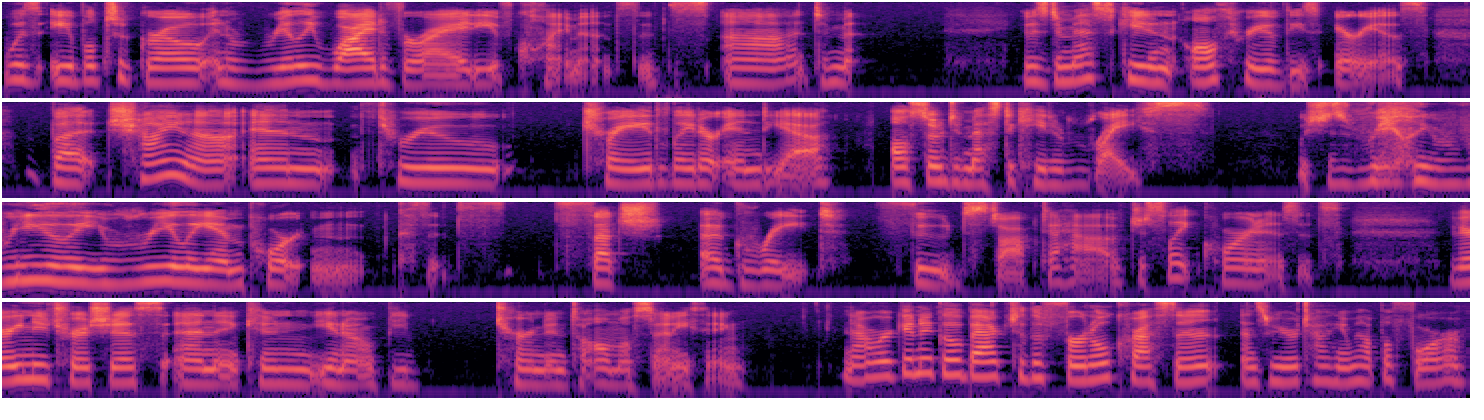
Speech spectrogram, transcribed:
was able to grow in a really wide variety of climates. It's uh, dom- it was domesticated in all three of these areas, but China and through trade later India also domesticated rice, which is really, really, really important because it's such a great food stock to have, just like corn is. It's very nutritious and it can, you know, be turned into almost anything. Now we're going to go back to the Fertile Crescent, as we were talking about before,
